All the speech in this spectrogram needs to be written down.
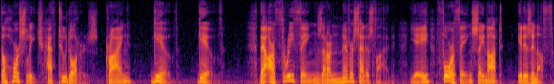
The horse leech hath two daughters, crying, Give, give. There are three things that are never satisfied, yea, four things say not, It is enough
